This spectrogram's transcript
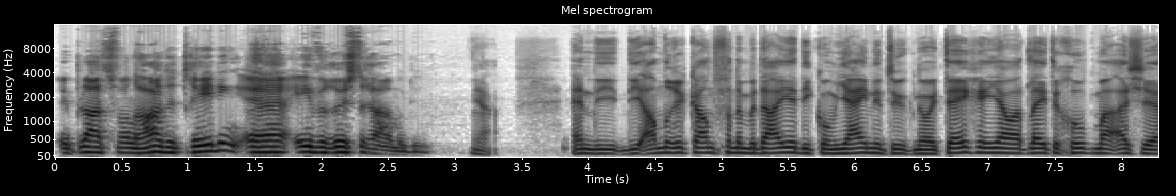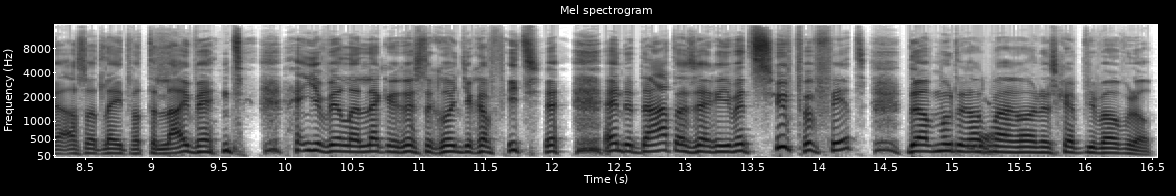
in plaats van harde training eh, even rustig aan moet doen. En die, die andere kant van de medaille, die kom jij natuurlijk nooit tegen in jouw atletengroep. Maar als je als atleet wat te lui bent en je wil een lekker rustig rondje gaan fietsen. En de data zeggen je bent super fit. Dan moet er ook Ja. maar gewoon een schepje bovenop.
